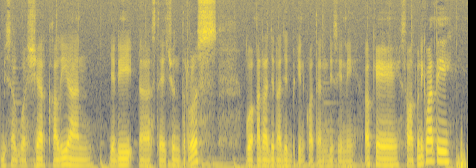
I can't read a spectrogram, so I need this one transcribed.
bisa gue share kalian. Jadi uh, stay tune terus. Gue akan rajin-rajin bikin konten di sini. Oke okay, selamat menikmati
